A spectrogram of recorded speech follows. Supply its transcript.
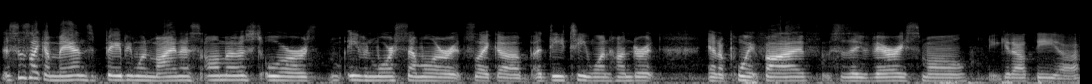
This is like a Mann's baby one minus almost, or even more similar. It's like a, a DT 100 and a 0.5. This is a very small. You get out the uh,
